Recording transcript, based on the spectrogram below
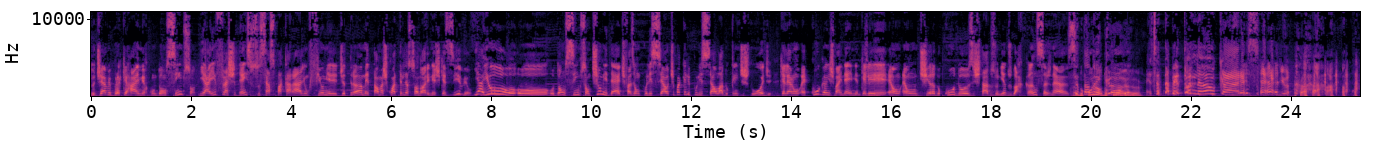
do Jerry Bruckheimer com Don Simpson. E aí, Flashdance, sucesso pra caralho, um filme de drama e tal, mas com a trilha sonora inesquecível. E aí o, o, o Don Simpson tinha uma ideia de fazer um policial, tipo aquele policial lá do Clint Eastwood, que ele era um. É Coogan's My Name, que ele é um, é um tira do cu dos Estados Unidos, do Arkansas, né? Você do tá cu não, do brincando. Você tá brincando, não, cara, é sério.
